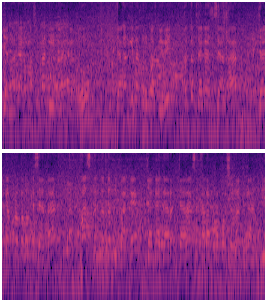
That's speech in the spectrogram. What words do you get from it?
ya nanti akan masuk lagi. Oleh karena itu, jangan kita berpuas diri, tetap jaga kesehatan, jaga protokol kesehatan, masker tetap dipakai, jaga jarak secara proporsional juga harus di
